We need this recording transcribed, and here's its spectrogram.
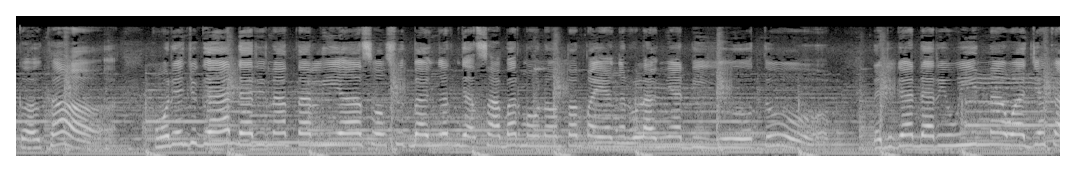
Koko Kemudian juga dari Natalia so sweet banget nggak sabar mau nonton tayangan ulangnya di YouTube. Dan juga dari Wina wajah ke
